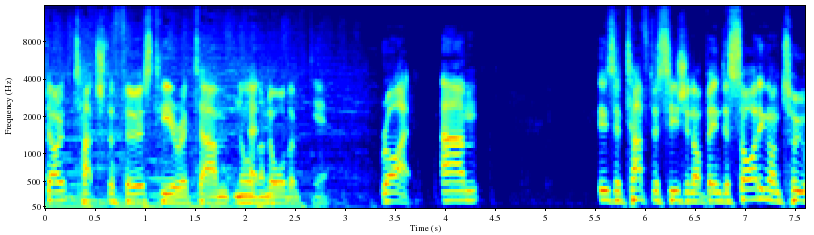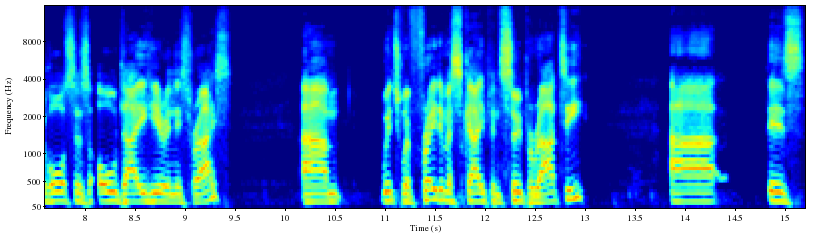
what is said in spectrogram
don't touch the first here at um, Northern. At Northern. Yeah. Right. Um, it's a tough decision. I've been deciding on two horses all day here in this race, um, which were Freedom Escape and Superazzi. Uh, there's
